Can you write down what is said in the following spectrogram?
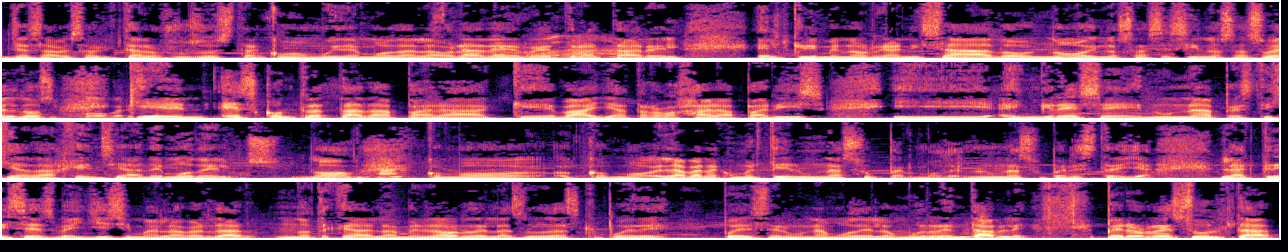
ya sabes, ahorita los rusos están como muy de moda a la hora de retratar el, el crimen organizado, ¿no? Y los asesinos a sueldos. Quien es contratada para que vaya a trabajar a París y ingrese en una prestigiada agencia de modelos, ¿no? Ajá. Como, como la van a convertir en una supermodelo, en una superestrella. La actriz es bellísima, la verdad, no te queda la menor de las dudas que puede, puede ser una modelo muy rentable. Pero resulta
